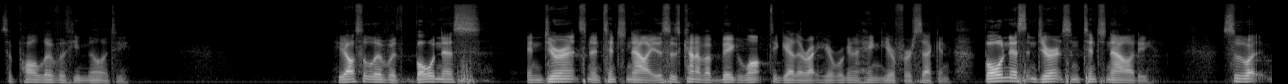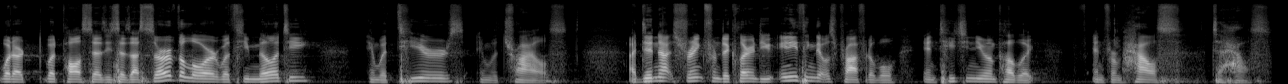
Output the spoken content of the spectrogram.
So Paul lived with humility. He also lived with boldness, endurance, and intentionality. This is kind of a big lump together right here. We're going to hang here for a second. Boldness, endurance, intentionality. So, what, what, our, what Paul says, he says, I serve the Lord with humility and with tears and with trials. I did not shrink from declaring to you anything that was profitable and teaching you in public and from house to house.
